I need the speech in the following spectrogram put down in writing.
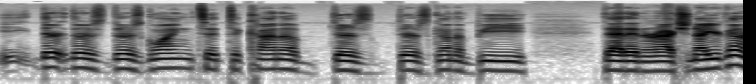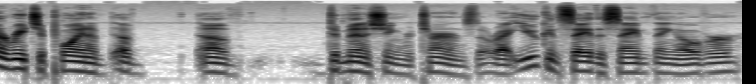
there, there's there's going to, to kind of there's there's gonna be that interaction. Now you're gonna reach a point of, of of diminishing returns, though, right? You can say the same thing over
